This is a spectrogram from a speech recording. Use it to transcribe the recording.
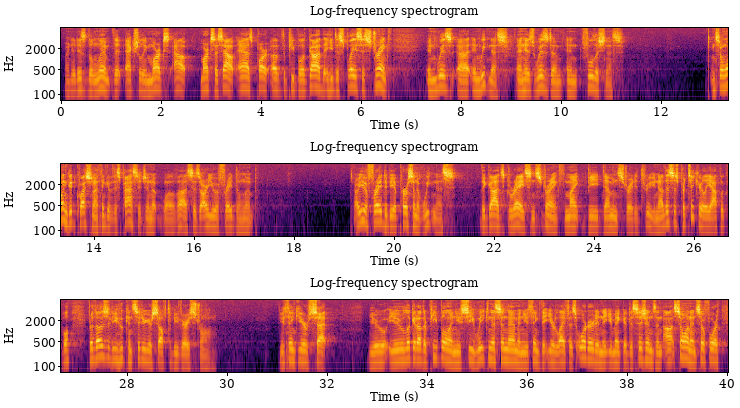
Right? It is the limp that actually marks out marks us out as part of the people of God that he displays his strength in, wis- uh, in weakness and his wisdom in foolishness. And so, one good question I think of this passage and well of us is: Are you afraid to limp? Are you afraid to be a person of weakness? That God's grace and strength might be demonstrated through you. Now, this is particularly applicable for those of you who consider yourself to be very strong. You think you're set. You, you look at other people and you see weakness in them, and you think that your life is ordered and that you make good decisions, and uh, so on and so forth.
